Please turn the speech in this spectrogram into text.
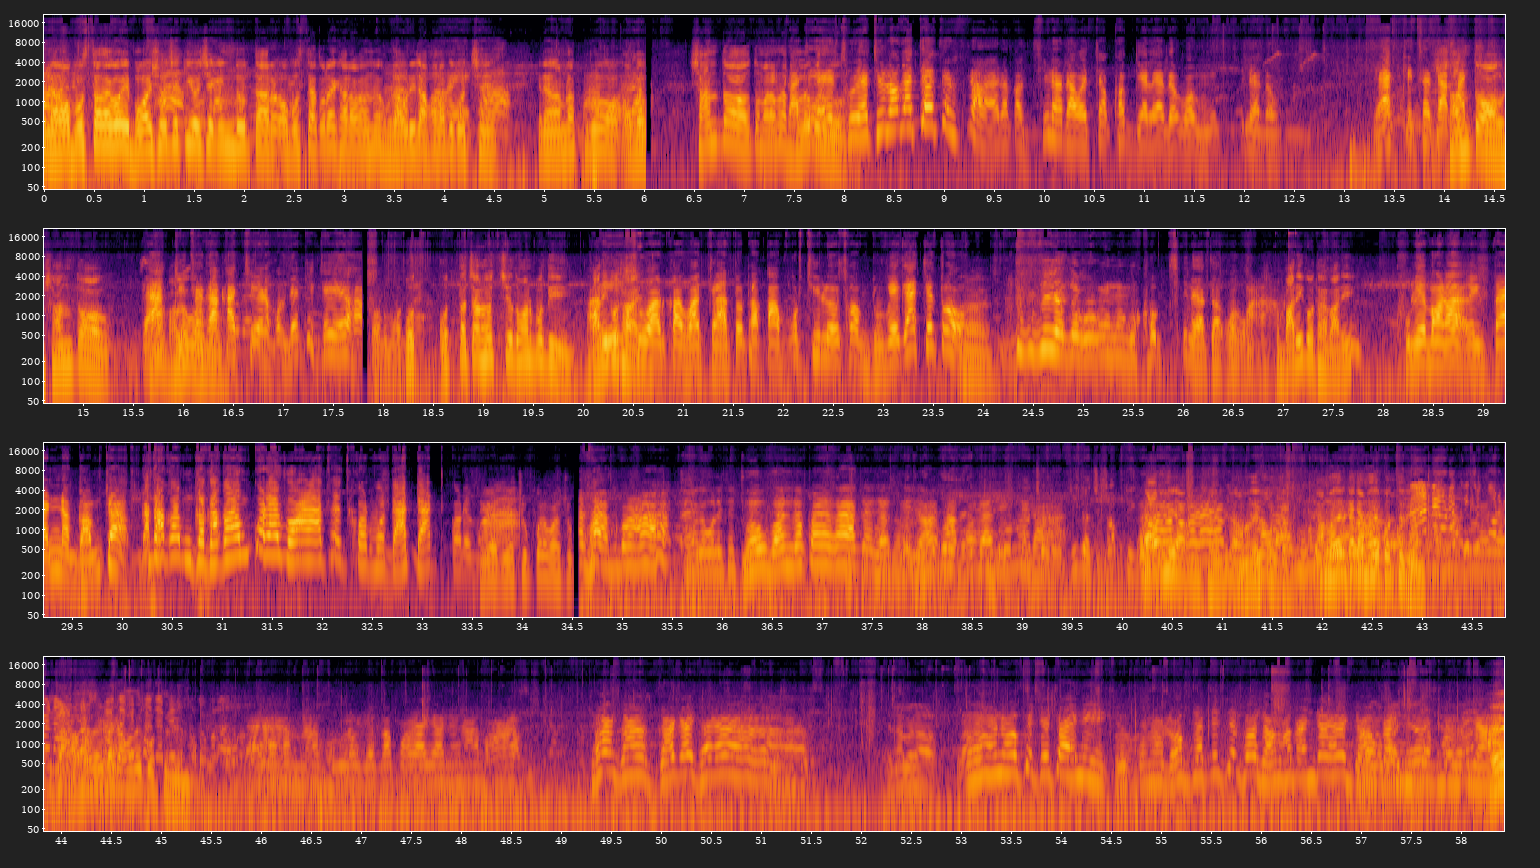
এনার অবস্থা দেখো এই বয়স হয়েছে কি হয়েছে কিন্তু তার অবস্থা এতটাই খারাপ মানে হুড়াহুড়ি লাফালাফি করছে। এটা আমরা পুরো শান্ত হও, তোমার আমরা ভালো করব। শুয়েছিল এরকম ছিঁড়ে দাও চোখ গেলে দেবো মুখ ছিঁড়ে দেবো। শান্ত হও শান্ত হও অত্যাচার হচ্ছে তোমার প্রতি? বাড়ি কোথায়? বাচ্চা এতটা কাপড় ছিল সব ডুবে গেছে তো। হ্যাঁ। ডুবে গেছে বাড়ি কোথায় বাড়ি? খুলে মারা এই প্যান্ট না গামছা গাদা গাম গাদা গাম করে মারা শেষ করব দাঁত দাঁত করে ঠিক আছে আছে, চুপ করে বসো চুপ মুখ বন্ধ করে ঠিক আছে সব ঠিক না আপনি আপনি ছেড়ে দিন আমাদের করতে আমাদের কাছে আমাদের করতে দিন ওরা কিছু করবে না আমাদের কাছে আমাদের করতে দিন আমরা ভুলো লেখা পড়া জানি না মারা হ্যাঁ, গা-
